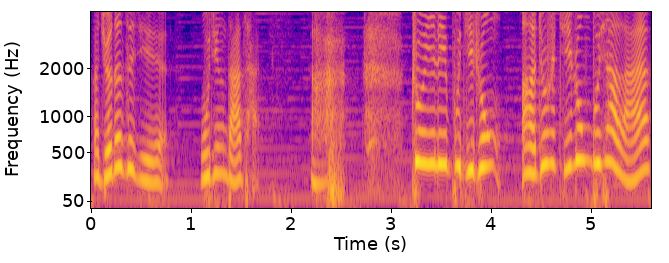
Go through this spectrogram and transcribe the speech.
啊，觉得自己无精打采啊。注意力不集中啊，就是集中不下来，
